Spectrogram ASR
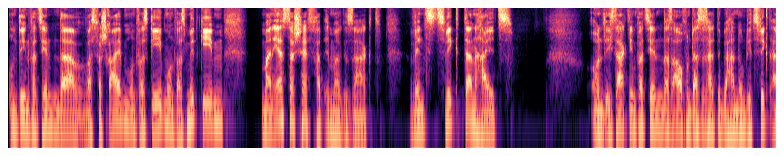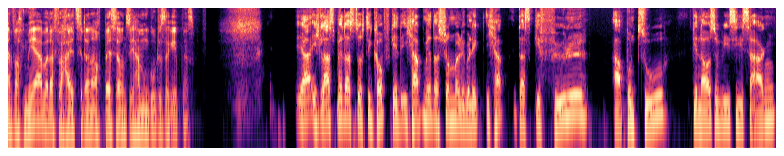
und den Patienten da was verschreiben und was geben und was mitgeben. Mein erster Chef hat immer gesagt, wenn's zwickt, dann heilt's. Und ich sage den Patienten das auch und das ist halt eine Behandlung, die zwickt einfach mehr, aber dafür heilt sie dann auch besser und sie haben ein gutes Ergebnis. Ja, ich lasse mir das durch den Kopf gehen. Ich habe mir das schon mal überlegt. Ich habe das Gefühl ab und zu, genauso wie Sie sagen,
